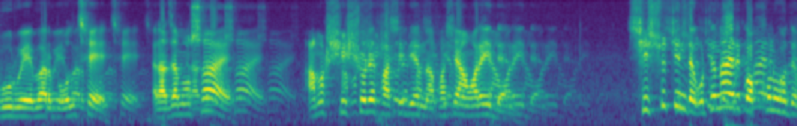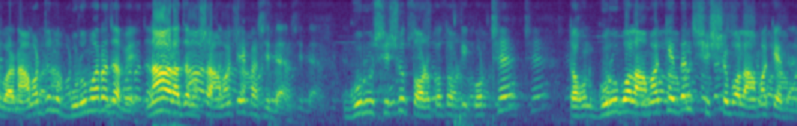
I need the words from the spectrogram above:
গুরু এবার বলছে রাজা মশাই আমার শিষ্যরে ফাঁসি দিয়ে না ফাঁসি আমারই দেন। শিষ্য চিন্তা করতে না এটা কখনো হতে পারে না আমার জন্য গুরু মারা যাবে। না রাজা মশাই আমাকে ফাঁসি দেন। গুরু শিষ্য তর্কতর্কি করছে? তখন গুরু বল আমাকে দেন শিষ্য বল আমাকে দেন।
